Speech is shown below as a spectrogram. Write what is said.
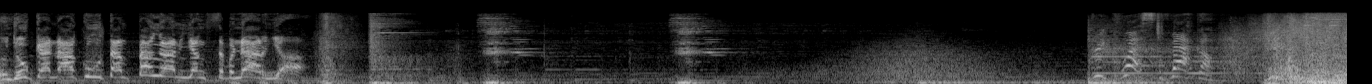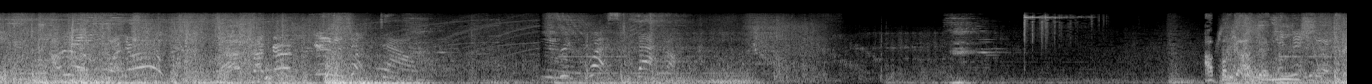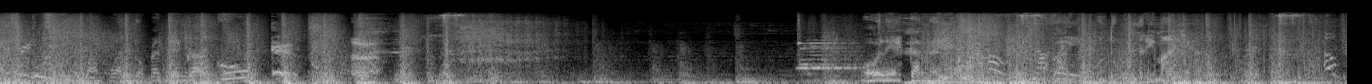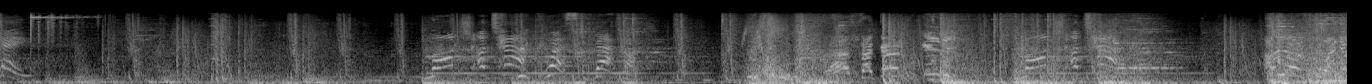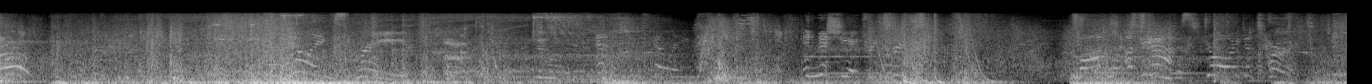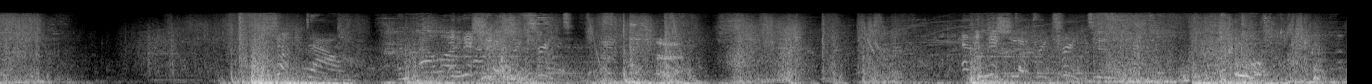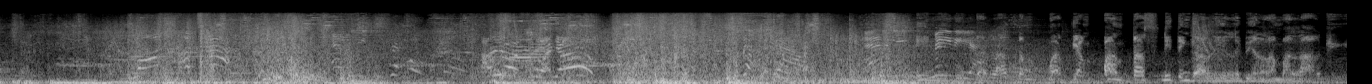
Tunjukkan aku tantangan yang sebenarnya. Oleh karena itu, Oh, it's not baik ready. untuk menerimanya. Okay. Launch attack! Request backup! Rasakan ini. Adalah tempat yang pantas ditinggali lebih lama lagi.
